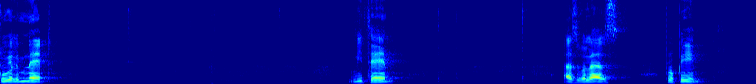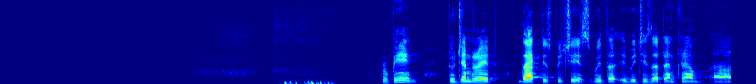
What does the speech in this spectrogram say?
to eliminate methane as well as propene. propene to generate the active species with a, which is a tantalum uh,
